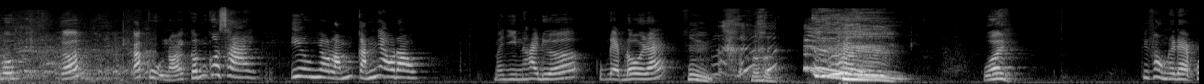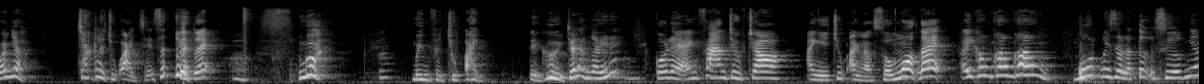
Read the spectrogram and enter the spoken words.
Thôi gớm Các cụ nói cấm có sai Yêu nhau lắm cắn nhau đâu. Mà nhìn hai đứa cũng đẹp đôi đấy Ui Cái phòng này đẹp quá nhỉ? Chắc là chụp ảnh sẽ rất tuyệt đấy. Đúng rồi Mình phải chụp ảnh Để gửi cho thằng ấy đấy. Cô để anh Phan chụp cho Anh ấy chụp ảnh là số 1 đấy. Ấy không không không. Mốt bây giờ là tự sướng nhá.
